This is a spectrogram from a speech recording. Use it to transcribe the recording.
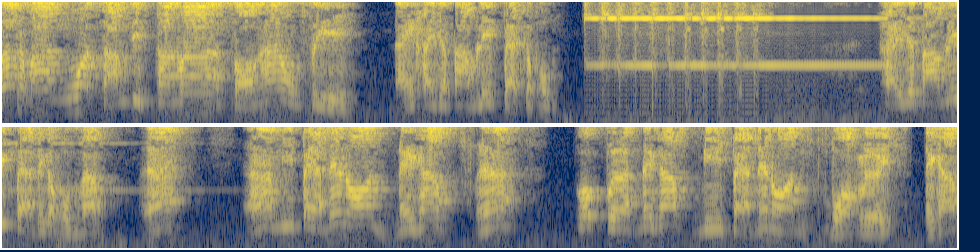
รัฐบาลงวดสามสิบธันวาสองห้าหกสี่ไหนใครจะตามเลขแปดกับผม ใครจะตามเลขแปดไปกับผมครับนะอ่ามีแปดแน่นอนนะครับนะตัวเปิดนะครับ มีแปดแน่นอนบอกเลยนะครับ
